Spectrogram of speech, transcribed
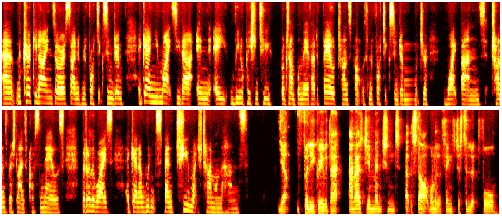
Uh, Muehrcke lines are a sign of nephrotic syndrome. Again, you might see that in a renal patient who, for example, may have had a failed transplant with nephrotic syndrome, which are white bands, transverse lines across the nails. But otherwise, again, I wouldn't spend too much time on the hands. Yeah, fully agree with that. And as Jim mentioned at the start, one of the things just to look for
